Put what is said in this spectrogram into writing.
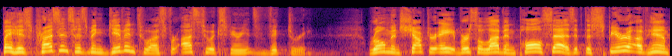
but His presence has been given to us for us to experience victory. Romans chapter 8 verse 11, Paul says, if the spirit of him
